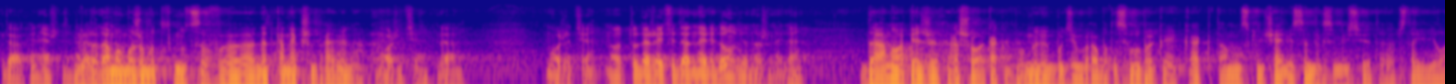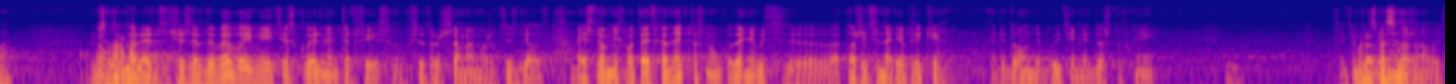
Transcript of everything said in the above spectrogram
Да, конечно. ну, тогда мы можем уткнуться в э, Net Connection, правильно? Можете, да. Можете. Но туда же эти данные read-only нужны, да? Да, но опять же, хорошо, а как мы будем работать с выборкой, как там с ключами, с индексами все это обстоит дела? Ну, Все нормально? разница. Через FDV вы имеете SQL интерфейс, вы все то же самое можете сделать. А если вам не хватает коннектов, ну, куда-нибудь э, отложите на реплики, read-only, будете иметь доступ к ней. С этим Понял, проблем не спасибо. должно быть.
